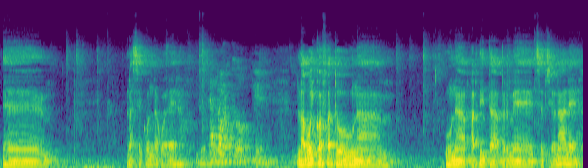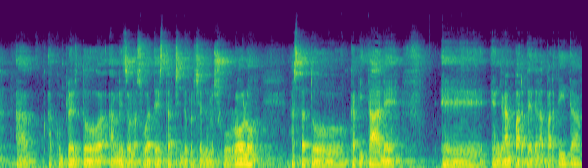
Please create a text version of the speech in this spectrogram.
Eh, la seconda qual era? La Boico. La Boico ha fatto una, una partita per me eccezionale, ha, ha, completo, ha messo la sua testa al 100% nel suo ruolo, è stato capitale eh, in gran parte della partita,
